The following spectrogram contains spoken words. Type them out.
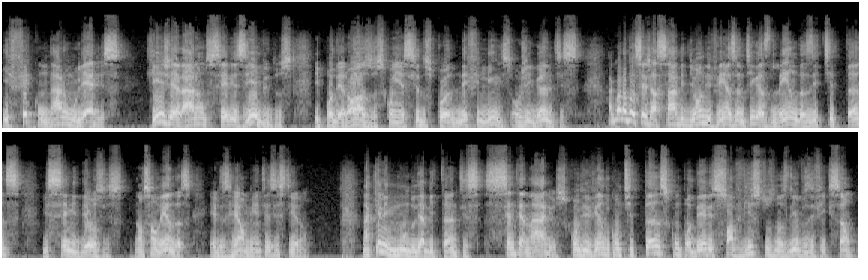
e fecundaram mulheres, que geraram seres híbridos e poderosos conhecidos por nefilins ou gigantes. Agora você já sabe de onde vêm as antigas lendas de titãs e semideuses. Não são lendas, eles realmente existiram. Naquele mundo de habitantes centenários, convivendo com titãs com poderes só vistos nos livros de ficção,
